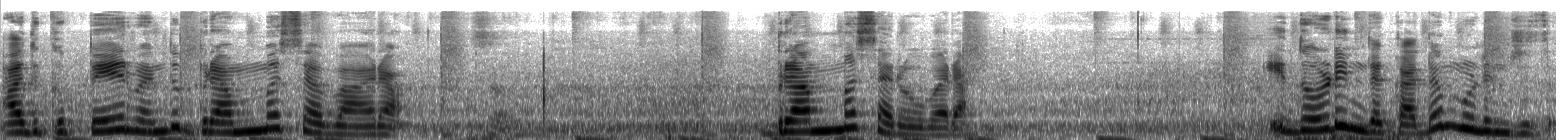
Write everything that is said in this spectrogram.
அதுக்கு பேர் வந்து பிரம்ம சவாரா பிரம்ம சரோவரா இதோடு இந்த கதை முடிஞ்சுது.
